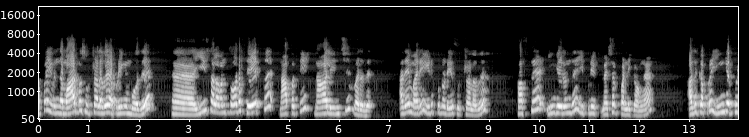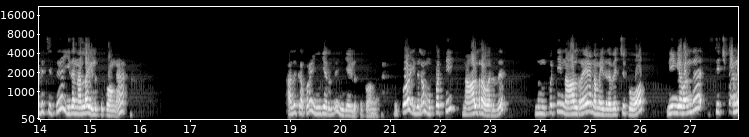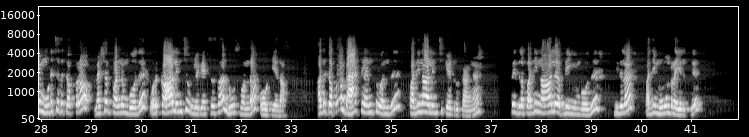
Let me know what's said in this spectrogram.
அப்போ இந்த மார்பு சுற்றளவு அப்படிங்கும்போது ஈஸ் அலவன்ஸோட சேர்த்து நாற்பத்தி நாலு இன்ச்சு வருது. அதே மாதிரி இடுப்பினுடைய சுற்றளவு. ஃபஸ்ட்டு இங்கேருந்து இப்படி மெஷர் பண்ணிக்கோங்க. அதுக்கப்புறம் இங்கே பிடிச்சிட்டு இதை நல்லா இழுத்துக்கோங்க. அதுக்கப்புறம் இங்கேருந்து இங்கே இழுத்துக்கோங்க. இப்போ இதில் முப்பத்தி நாலரை வருது. இந்த முப்பத்தி நாலரை நம்ம இதில் வச்சுக்குவோம். நீங்கள் வந்து ஸ்டிச் பண்ணி முடிச்சதுக்கப்புறம் மெஷர் பண்ணும்போது ஒரு கால் இன்ச்சு உங்களுக்கு எக்ஸஸாக லூஸ் வந்தால் ஓகே தான். அதுக்கப்புறம் பேக் லென்த் வந்து பதினாலு இன்ச்சு கேட்டிருக்காங்க. இப்போ இதில் பதினாலு அப்படிங்கும்போது இதில் பதிமூன்றரை இருக்குது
